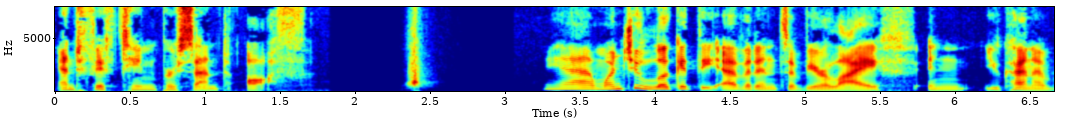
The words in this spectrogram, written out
and 15% off. Yeah, and once you look at the evidence of your life and you kind of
